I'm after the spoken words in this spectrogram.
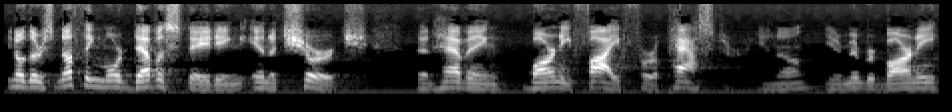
You know, there's nothing more devastating in a church than having Barney Fife for a pastor. You know, you remember Barney?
